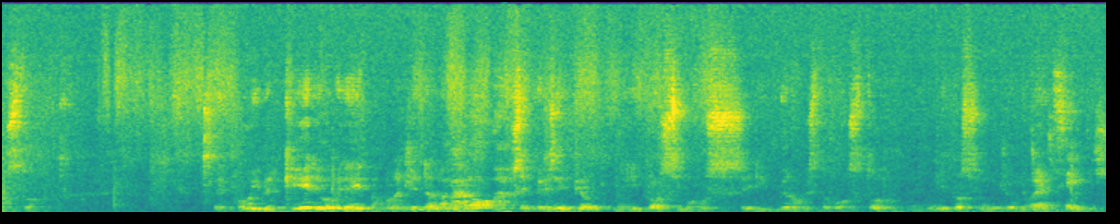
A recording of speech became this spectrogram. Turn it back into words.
posto. E poi perché devo vedere con l'agenda alla mano eh, se per esempio lunedì prossimo fosse libero questo posto. Eh, Lunedì prossimo giorno è? 16.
